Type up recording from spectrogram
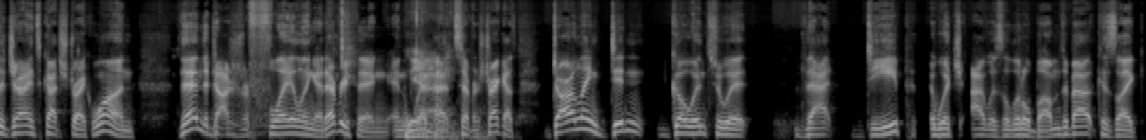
the Giants got strike one, then the Dodgers are flailing at everything, and Webb Yeah. had seven strikeouts. Darling didn't go into it that deep, which I was a little bummed about because like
